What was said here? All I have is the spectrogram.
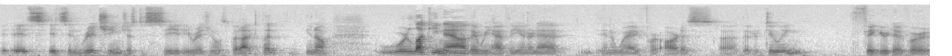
it's it's enriching just to see the originals. But I, but you know, we're lucky now that we have the internet in a way for artists uh, that are doing figurative or,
